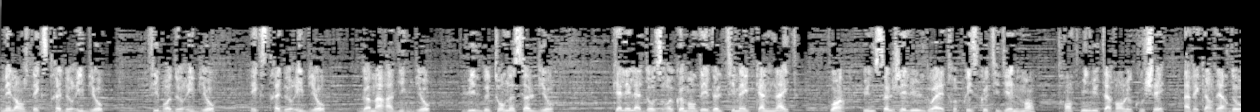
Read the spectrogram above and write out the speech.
Mélange d'extrait de riz bio. Fibre de riz bio. Extrait de riz bio. Gomme arabique bio. Huile de tournesol bio. Quelle est la dose recommandée d'Ultimate Calm Night. Une seule gélule doit être prise quotidiennement, 30 minutes avant le coucher, avec un verre d'eau.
